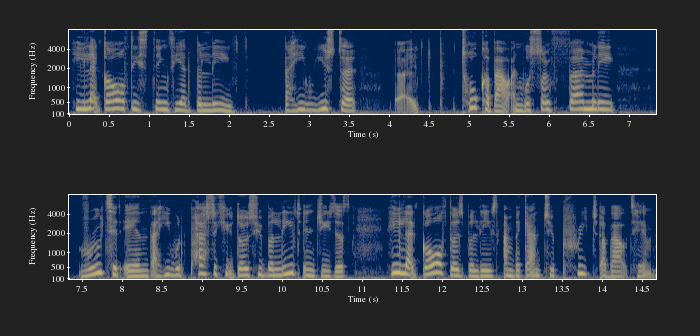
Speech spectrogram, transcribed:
he let go of these things he had believed that he used to uh, talk about and was so firmly rooted in that he would persecute those who believed in Jesus. He let go of those beliefs and began to preach about him.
